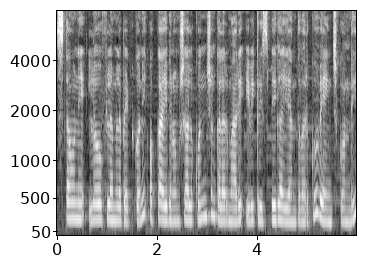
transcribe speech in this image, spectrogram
స్టవ్ని లో ఫ్లేమ్లో పెట్టుకొని ఒక ఐదు నిమిషాలు కొంచెం కలర్ మారి ఇవి క్రిస్పీగా అయ్యేంత వరకు వేయించుకోండి.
